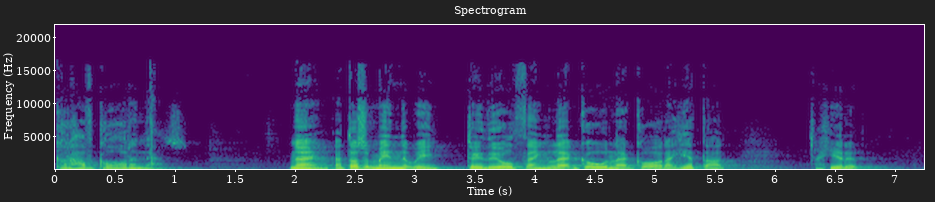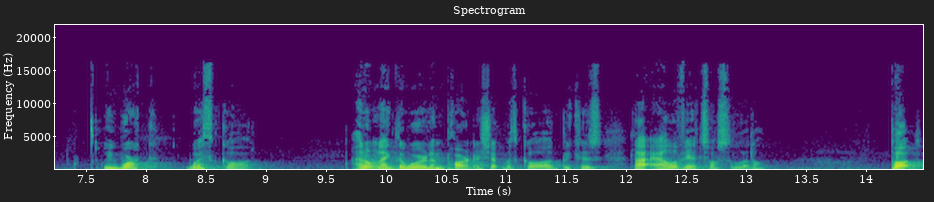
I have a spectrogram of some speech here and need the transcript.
Got to have God in this. Now, that doesn't mean that we do the old thing, let go and let God. I hate that. I hate it. We work with God. I don't like the word in partnership with God because that elevates us a little. But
